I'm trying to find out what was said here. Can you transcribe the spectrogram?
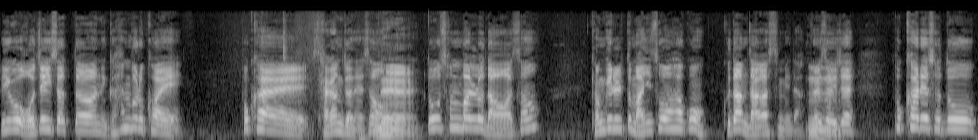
그리고 어제 있었던 그 함부르크와의 포칼 4강전에서 네. 또 선발로 나와서 경기를 또 많이 소화하고 그다음 나갔습니다. 그래서 음. 이제 포칼에서도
